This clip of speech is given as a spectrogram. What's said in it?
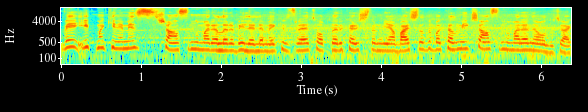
Ve ilk makinemiz şanslı numaraları belirlemek üzere topları karıştırmaya başladı. Bakalım ilk şanslı numara ne olacak?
